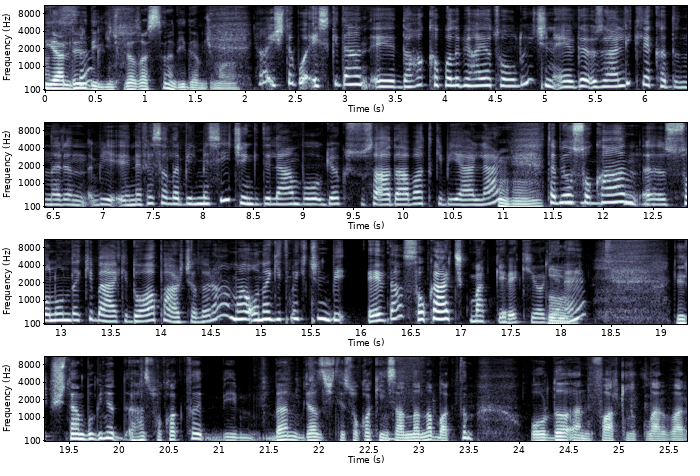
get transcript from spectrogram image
uzantısı. yerleri de ilginç. Biraz açsana Didemciğim onu. Ya işte bu eskiden e, daha kapalı bir hayat olduğu için evde özellikle kadınların bir e, nefes alabilmesi için gidilen bu Göksu, Sadabat gibi yerler. Tabii o sokağın e, sonundaki belki doğa parçaları ama ona gitmek için bir evden sokağa çıkmak gerekiyor Doğru. gene. Geçmişten bugüne ha, sokakta ben biraz işte sokak insanlarına baktım. Orada hani farklılıklar var.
